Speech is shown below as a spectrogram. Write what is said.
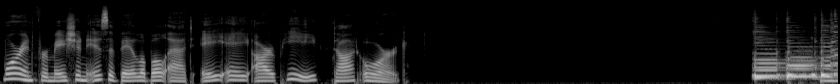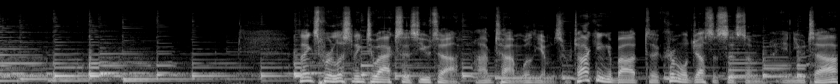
More information is available at aarp.org. Thanks for listening to Access Utah. I'm Tom Williams. We're talking about the criminal justice system in Utah.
